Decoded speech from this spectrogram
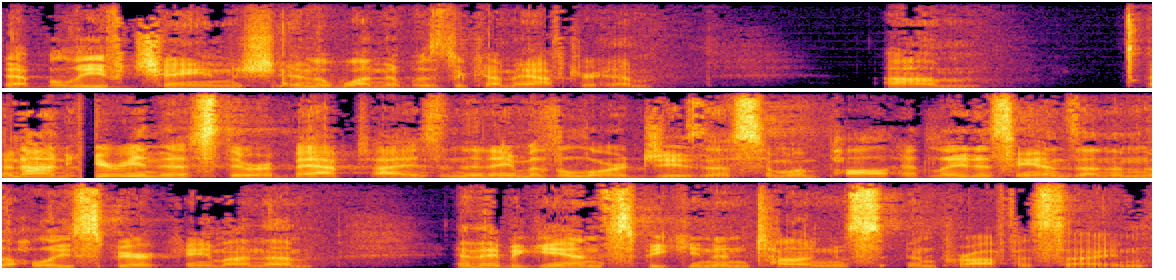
that belief change in the one that was to come after him. Um, and on hearing this, they were baptized in the name of the Lord Jesus. And when Paul had laid his hands on them, the Holy Spirit came on them, and they began speaking in tongues and prophesying.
